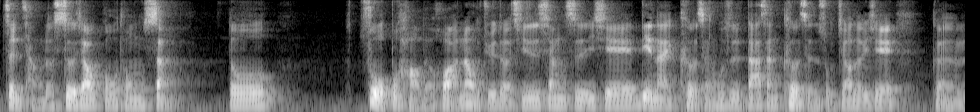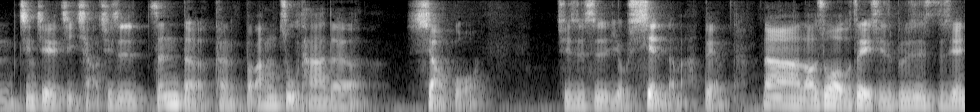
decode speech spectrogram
正常的社交沟通上都做不好的话，那我觉得其实像是一些恋爱课程或是搭讪课程所教的一些。可能进阶技巧，其实真的可能帮助他的效果其实是有限的嘛？对。那老实说，我这里其实不是直接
